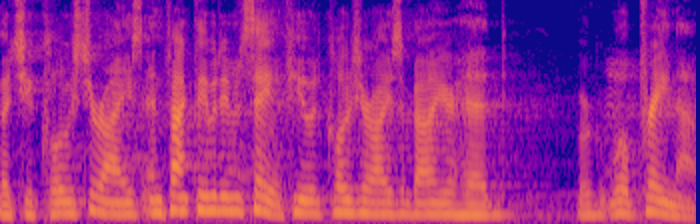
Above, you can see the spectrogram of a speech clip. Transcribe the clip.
But you closed your eyes. In fact, they would even say, if you would close your eyes and bow your head, we'll pray now.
